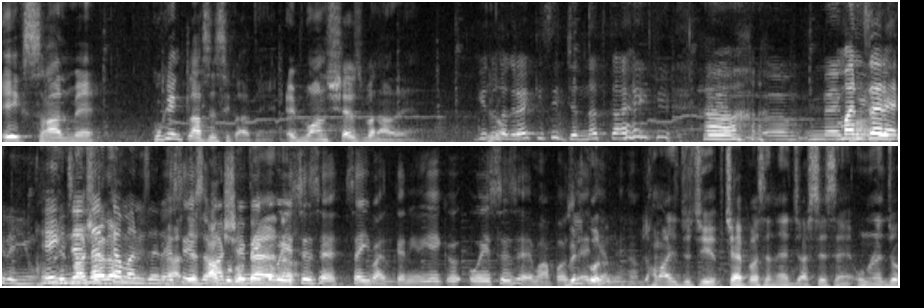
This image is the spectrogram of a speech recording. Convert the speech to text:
एक साल में कुकिंग क्लासेस सिखाते हैं एडवांस शेफ्स बना रहे हैं। ये तो लग रहा है किसी जन्नत का है। कि हाँ, आ, मैं मंजर है। रही हूँ। एक जन्नत का मंजर है। जैसे आपको बताया में ओएसिस है सही बात कर रही ये एक ओएसिस है वहाँ पर बिल्कुल। हाँ। हमारी जो चीफ चेयरपर्सन है जस्टिस हैं उन्होंने जो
